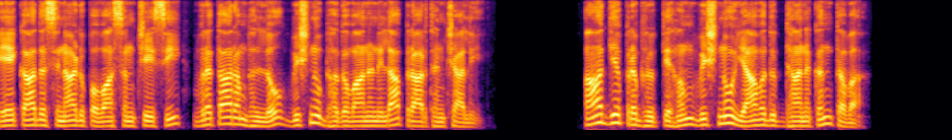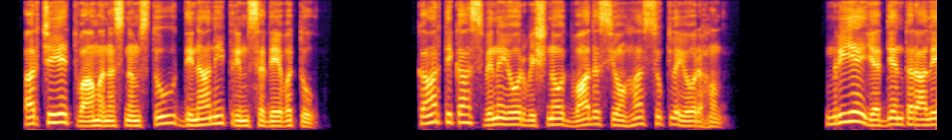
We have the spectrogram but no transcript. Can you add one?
ఏకాదశి నాడుపవాసం చేసి వ్రతారంభంలో విష్ణు భగవానునిలా ప్రార్థించాలి. ఆద్య ప్రభృత్యహం విష్ణో యావదుద్ధానకం తవ. అర్చయే త్వామనస్నంస్తు దినాని త్రింశదేవతు. కార్తికాస్వినయోర్విష్ణో ద్వాదశ్యోహ శుక్లయోరహం. మ్రియే యద్యంతరాలే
